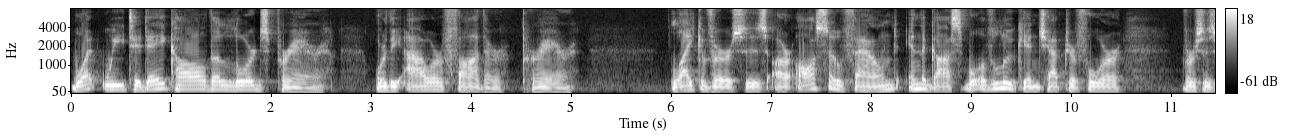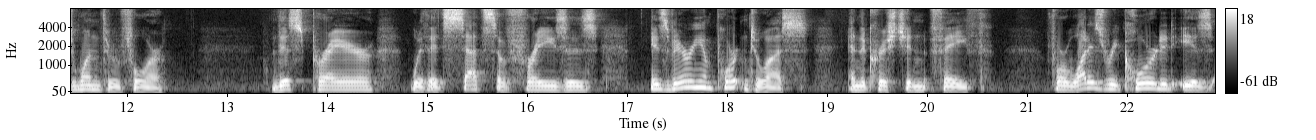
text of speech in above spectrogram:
what we today call the Lord's Prayer or the Our Father prayer. Like verses are also found in the Gospel of Luke in chapter 4, verses 1 through 4. This prayer, with its sets of phrases, is very important to us and the Christian faith. For what is recorded is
